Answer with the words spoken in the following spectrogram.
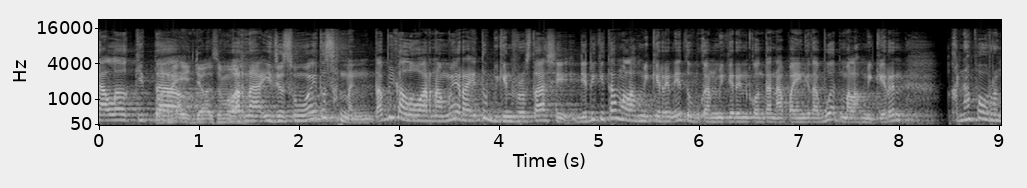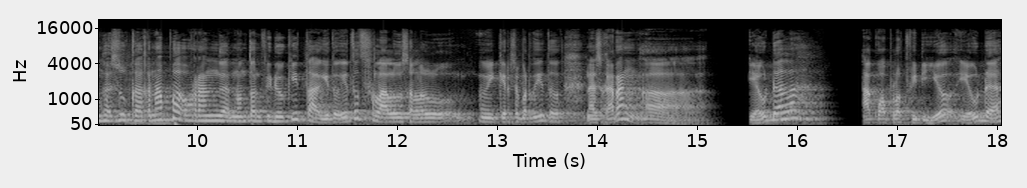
kalau kita warna hijau semua. warna hijau semua itu seneng tapi kalau warna merah itu bikin frustasi. Jadi kita malah mikirin itu bukan mikirin konten apa yang kita buat malah mikirin kenapa orang nggak suka? Kenapa orang nggak nonton video kita? Gitu. Itu selalu selalu mikir seperti itu. Nah sekarang uh, ya udahlah. Aku upload video ya udah.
